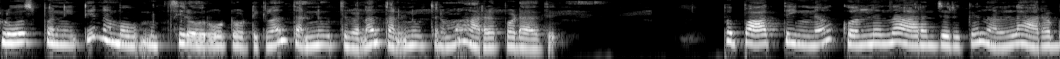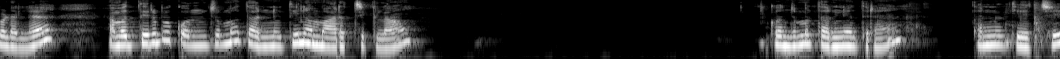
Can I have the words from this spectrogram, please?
க்ளோஸ் பண்ணிவிட்டு நம்ம மிக்சியில் ஒரு ஓட்டு ஓட்டிக்கலாம். தண்ணி ஊற்ற வேணாம். தண்ணி ஊற்றுறமா அரைப்படாது. இப்போ பார்த்தீங்கன்னா கொஞ்சம் தான் அரைஞ்சிருக்கு. நல்லா அரைப்படலை. நம்ம திரும்ப கொஞ்சமாக தண்ணி ஊற்றி நம்ம அரைச்சிக்கலாம். கொஞ்சமாக தண்ணி ஊற்றுறேன் தண்ணி ஊற்றி வச்சு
